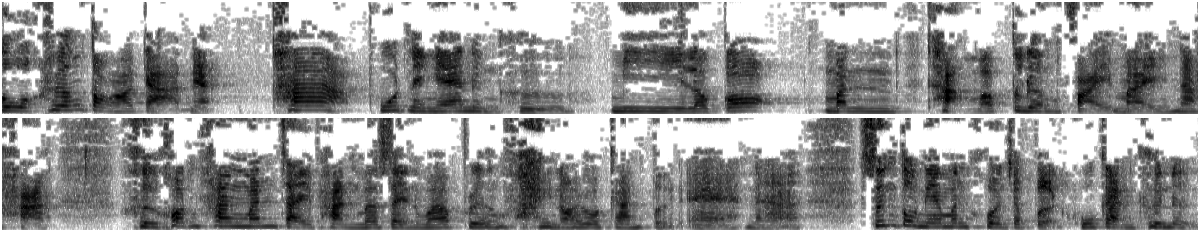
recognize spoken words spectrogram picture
ตัวเครื่องกรองอากาศเนี่ยถ้าพูดในแง่หนึ่งคือ มีแล้วก็ มันถามว่าเปลืองไฟไหมนะคะ คือค่อนข้างมั่นใจพันเปอร์เซ็นว่าเปลืองไฟน้อยกว่าการเปิดแอร์นะคะซึ่งตรงนี้มันควรจะเปิดคู่กันคือหนึ่ง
